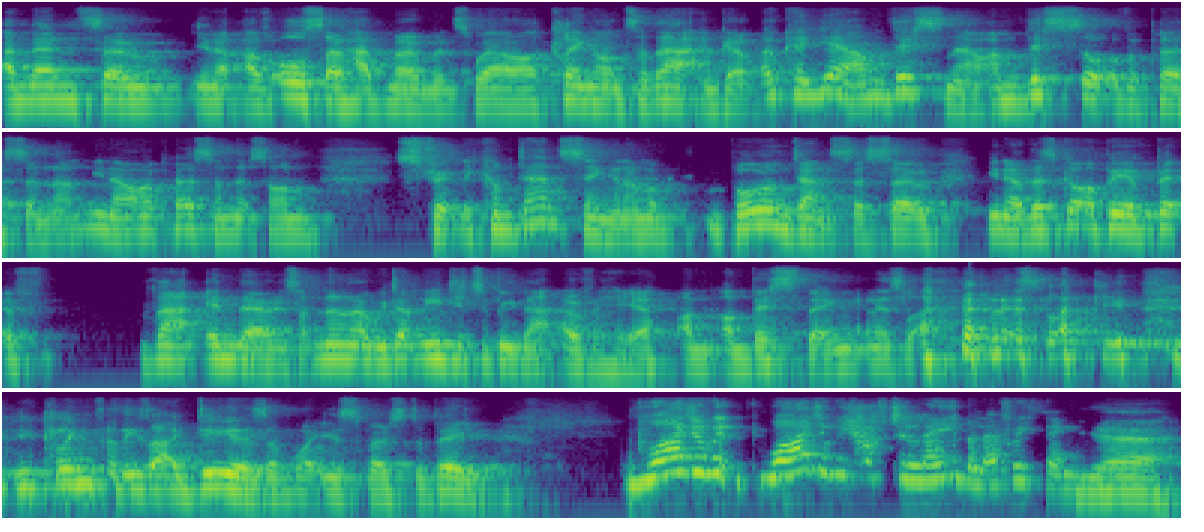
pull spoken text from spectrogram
and then, so you know, I've also had moments where I'll cling on to that and go, okay, yeah, I'm this now. I'm this sort of a person. I'm, you know, I'm a person that's on Strictly Come Dancing, and I'm a ballroom dancer. So you know, there's got to be a bit of that in there. And it's like no no we don't need you to be that over here on, on this thing. And it's like and it's like you you cling to these ideas of what you're supposed to be. Why do we why do we have to label everything? Yeah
